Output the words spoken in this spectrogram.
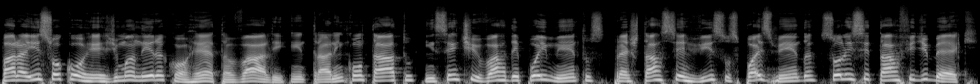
Para isso ocorrer de maneira correta, vale entrar em contato, incentivar depoimentos, prestar serviços pós-venda, solicitar feedback.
